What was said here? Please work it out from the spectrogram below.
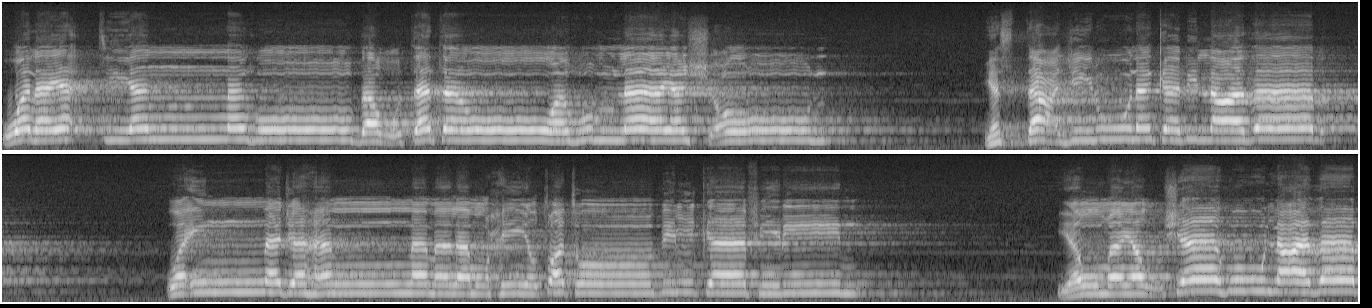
وليأتينهم بغتة وهم لا يشعرون. يستعجلونك بالعذاب وإن جهنم لمحيطة بالكافرين. يوم يغشاهم العذاب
